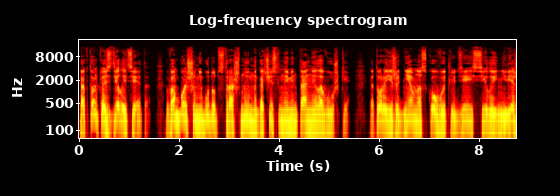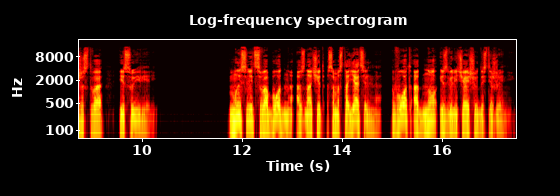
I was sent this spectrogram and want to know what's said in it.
Как только сделаете это, вам больше не будут страшны многочисленные ментальные ловушки, которые ежедневно сковывают людей силой невежества и суеверий. Мыслить свободно, а значит самостоятельно, вот одно из величайших достижений.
